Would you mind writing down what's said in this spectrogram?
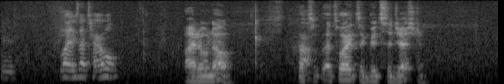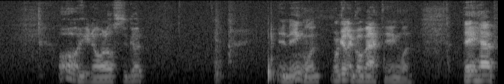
Hmm. What is that terrible? I don't know. That's that's why it's a good suggestion. Oh, you know what else is good? In England, we're gonna go back to England. They have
